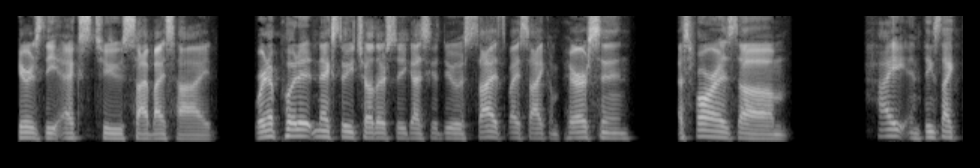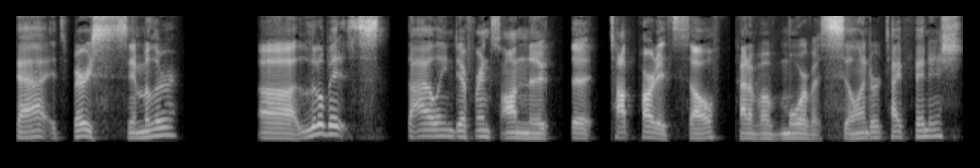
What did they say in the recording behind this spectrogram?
Here's the X2 side by side. We're going to put it next to each other so you guys can do a side by side comparison. as far as um, height and things like that, it's very similar. A uh, little bit styling difference on the, the top part itself, kind of a more of a cylinder type finish.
